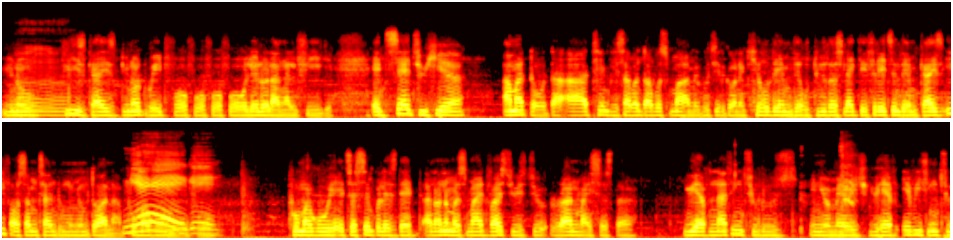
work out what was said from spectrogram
you know. Mm. Please guys do not wait for for for for lelo langa lifike. It's sad to hear amadoda athembisa abantu abosimame ukuthi they're gonna kill them they'll do this like they threaten them. Guys if awusamthanda omunye umntwana Miyeke. phuma kuye. It's as simple as that. Anonymous my advice to you is to run my sister you have nothing to lose in your marriage you have everything to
